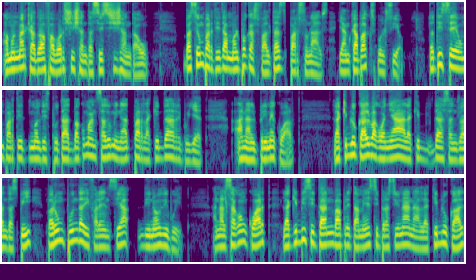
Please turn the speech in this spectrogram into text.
amb un marcador a favor 66-61. Va ser un partit amb molt poques faltes personals i amb cap expulsió. Tot i ser un partit molt disputat, va començar dominat per l'equip de Ripollet en el primer quart. L'equip local va guanyar a l'equip de Sant Joan d'Espí per un punt de diferència 19-18. En el segon quart, l'equip visitant va apretar més i pressionant a l'equip local,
